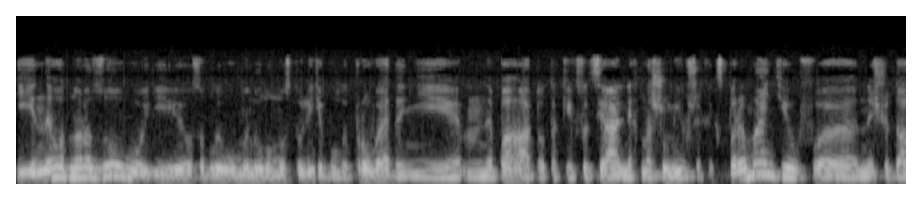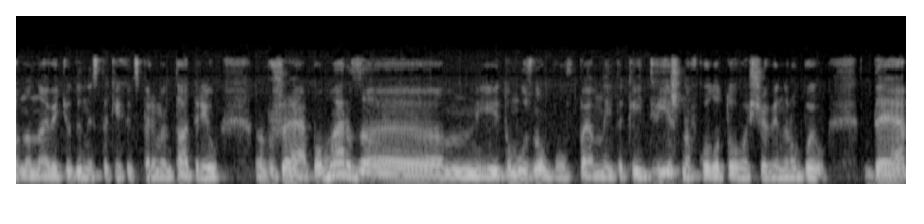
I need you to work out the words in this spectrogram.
І неодноразово, і особливо в минулому столітті, були проведені багато таких соціальних нашумівших експериментів. Е, Нещодавно навіть один із таких експериментаторів вже помер за ем, і тому знов був певний такий двіж навколо того, що він робив. Де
